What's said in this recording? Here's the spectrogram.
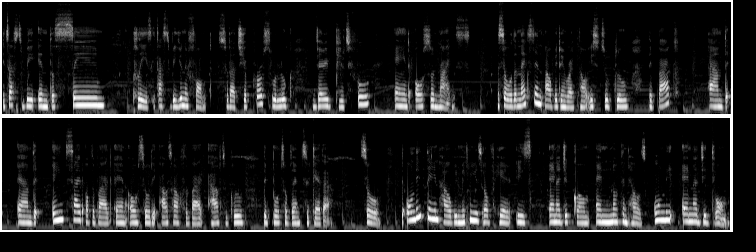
It has to be in the same place it has to be uniformed so that your purse will look very beautiful and also nice. So the next thing i'll be doing right now is to glue the back and the um the inside of the bag and also the outer of the bag. I have to glue the both of them together. So the only thing i'll be making use of here is energy gum and nothing else only energy gum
